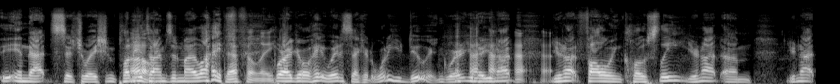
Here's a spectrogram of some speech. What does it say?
in that situation plenty of Oh, times in my life. definitely. Where I go, "Hey, wait a second. What are you doing? Where you know you're not you're not following closely. You're not um you're not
